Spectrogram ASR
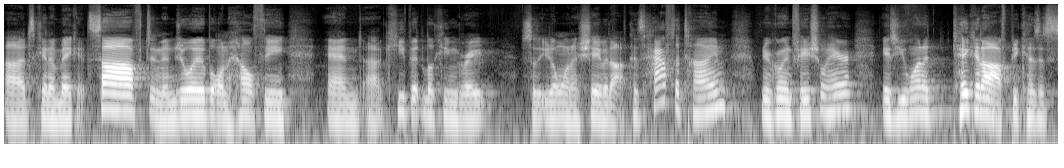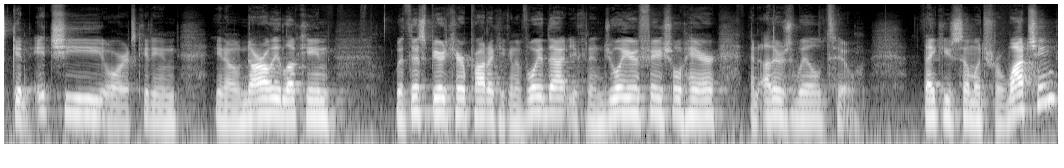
Uh, it's going to make it soft and enjoyable and healthy and uh, keep it looking great so that you don't want to shave it off. Because half the time when you're growing facial hair is you want to take it off because it's getting itchy or it's getting you know gnarly looking with this beard care product, you can avoid that. You can enjoy your facial hair, and others will too. Thank you so much for watching.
